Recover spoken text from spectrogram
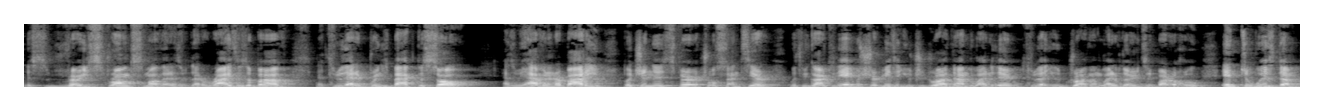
this very strong smell that, is, that arises above, that through that it brings back the soul. As we have it in our body, but in the spiritual sense here, with regard to the Abishter, it means that you should draw down the light of their, through that you draw down the light of their Baruch Hu into wisdom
